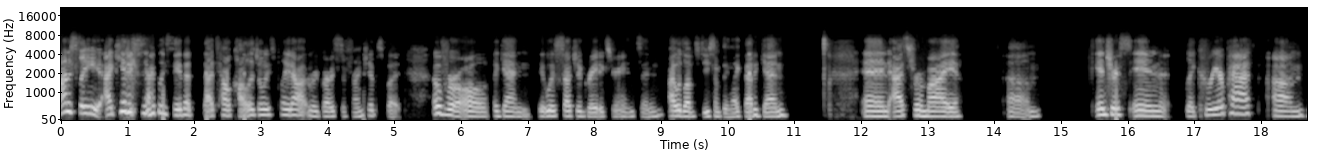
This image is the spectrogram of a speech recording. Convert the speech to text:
honestly, I can't exactly say that that's how college always played out in regards to friendships, but overall, again, it was such a great experience and I would love to do something like that again. And as for my um, interest in like career path, um,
